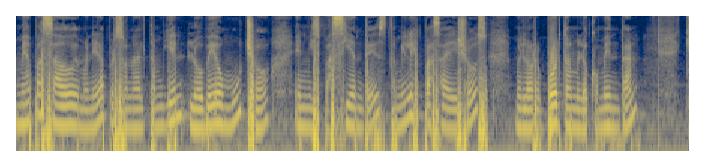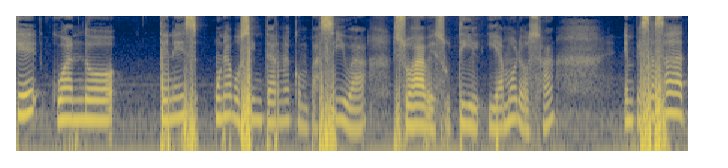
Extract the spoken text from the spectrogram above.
me ha pasado de manera personal, también lo veo mucho en mis pacientes, también les pasa a ellos, me lo reportan, me lo comentan, que cuando tenés una voz interna compasiva, suave, sutil y amorosa, empezás a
